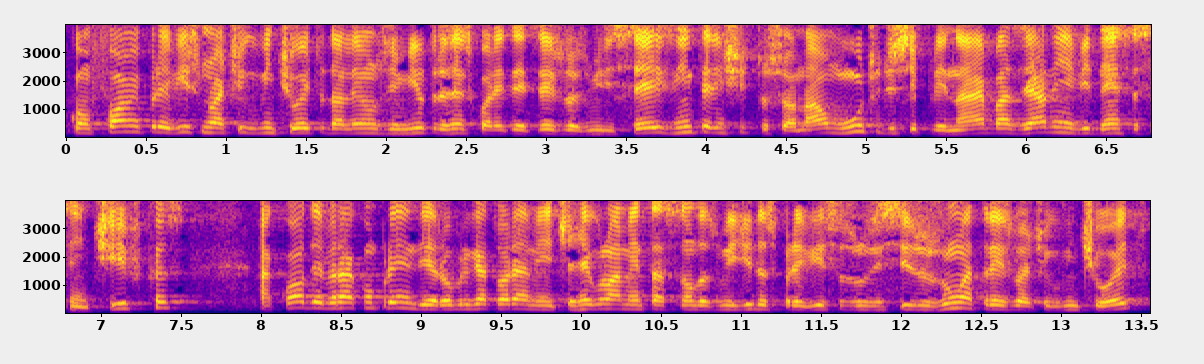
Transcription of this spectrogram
conforme previsto no artigo 28 da Lei 11.343 de 2006, interinstitucional, multidisciplinar, baseada em evidências científicas a qual deverá compreender obrigatoriamente a regulamentação das medidas previstas nos incisos 1 a 3 do artigo 28,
